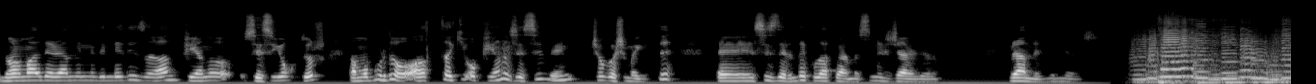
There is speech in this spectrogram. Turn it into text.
normalde Ramlin'i dinlediği zaman piyano sesi yoktur. Ama burada o alttaki o piyano sesi benim çok hoşuma gitti. Ee, sizlerin de kulak vermesini rica ediyorum. Ramlin dinliyoruz. Müzik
